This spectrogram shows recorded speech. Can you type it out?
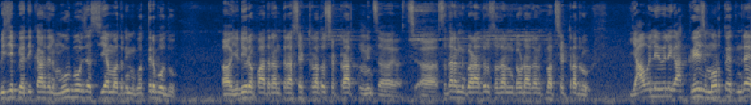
ಬಿ ಜೆ ಪಿ ಅಧಿಕಾರದಲ್ಲಿ ಮೂರು ಮೂರು ಜನ ಸಿ ಎಂ ಆದರೂ ನಿಮ್ಗೆ ಗೊತ್ತಿರಬಹುದು ಆ, ಯಡಿಯೂರಪ್ಪ ಆದ ನಂತರ ಶೆಟ್ಟರ್ ಆದ್ರು ಶೆಟ್ಟರ್ ಮೀನ್ಸ್ ಸದಾನಂದ ಗೌಡ ಆದ್ರು ಸದಾನಂದ ಗೌಡ ಆದ ಮತ್ತು ಆದ್ರು ಯಾವ ಲೆವೆಲಿಗೆ ಆ ಕ್ರೇಜ್ ಮರ್ತೋಯ್ತು ಅಂದ್ರೆ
